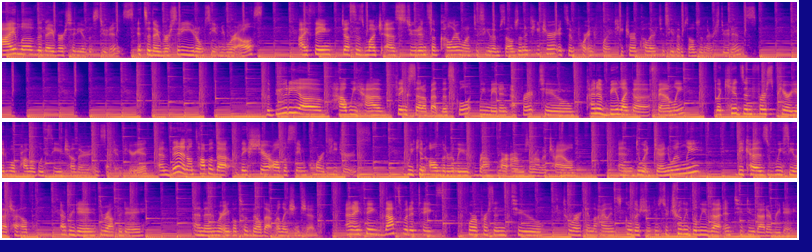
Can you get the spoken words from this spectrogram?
I love the diversity of the students. It's a diversity you don't see anywhere else. I think just as much as students of color want to see themselves in a teacher, it's important for a teacher of color to see themselves in their students. The beauty of how we have things set up at this school, we made an effort to kind of be like a family. The kids in first period will probably see each other in second period. And then on top of that, they share all the same core teachers. We can all literally wrap our arms around a child and do it genuinely because we see that child every day throughout the day and then we're able to build that relationship. And I think that's what it takes for a person to, to work in the Highline School District is to truly believe that and to do that every day.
